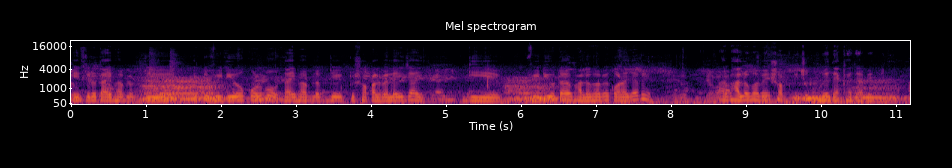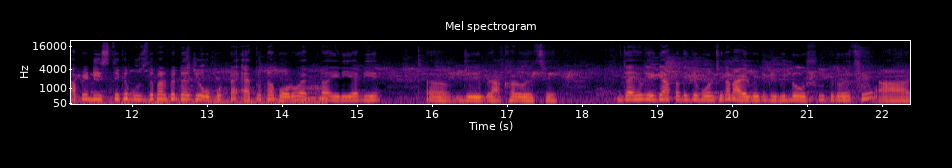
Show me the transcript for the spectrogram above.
এর জন্য তাই ভাবলাম যে একটু ভিডিও করব। তাই ভাবলাম যে একটু সকালবেলায় যাই। গিয়ে ভিডিওটা ভালোভাবে করা যাবে। আর ভালোভাবে সব কিছু ঘুরে দেখা যাবে। আপনি নিচ থেকে বুঝতে পারবেন না যে ওপরটা এতটা বড় একটা এরিয়া নিয়ে যে রাখা রয়েছে। যাই হোক, এই যে আপনাদের যে বলছিলাম, আয়ুর্বেদিক বিভিন্ন ওষুধ রয়েছে, আর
